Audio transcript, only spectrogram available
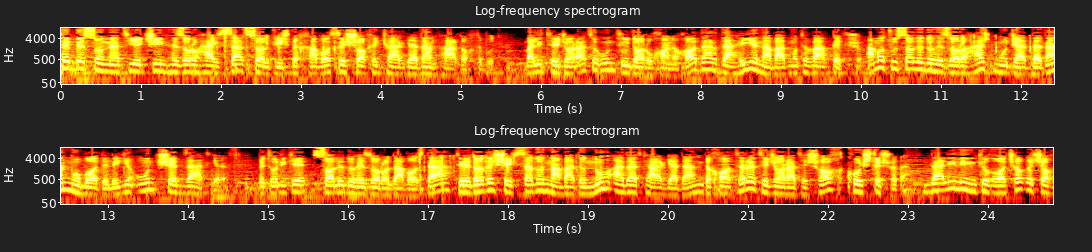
طب سنتی چین 1800 سال پیش به خواص شاخ کرگدن پرداخته بود. ولی تجارت اون تو داروخانه ها در دهه 90 متوقف شد اما تو سال 2008 مجددا مبادله اون شدت گرفت به طوری که سال 2012 تعداد 699 عدد کرگدن به خاطر تجارت شاخ کشته شدند. دلیل این که قاچاق شاخ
